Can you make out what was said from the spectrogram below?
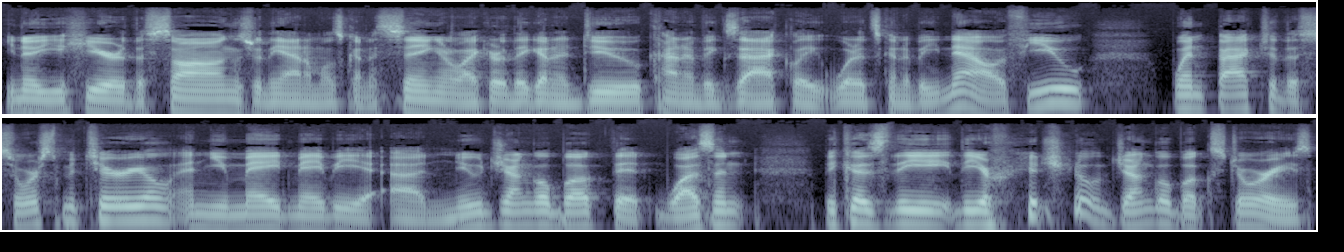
you know, you hear the songs or the animal's going to sing, or like, are they going to do kind of exactly what it's going to be? Now, if you went back to the source material and you made maybe a new Jungle Book that wasn't because the the original Jungle Book stories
